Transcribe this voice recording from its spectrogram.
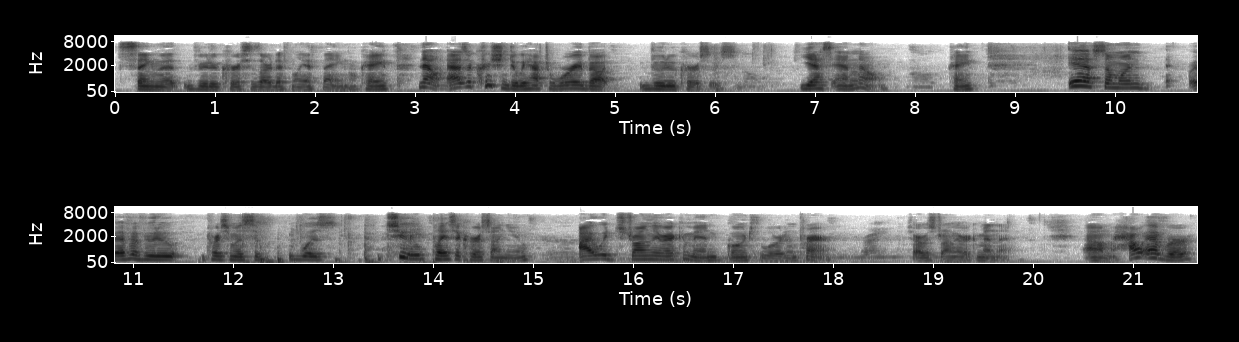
saying that voodoo curses are definitely a thing, okay? Now, as a Christian, do we have to worry about voodoo curses? Yes and no, okay? If someone, if a voodoo person was was to place a curse on you, I would strongly recommend going to the Lord in prayer. Right. So I would strongly recommend that. Um, however,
